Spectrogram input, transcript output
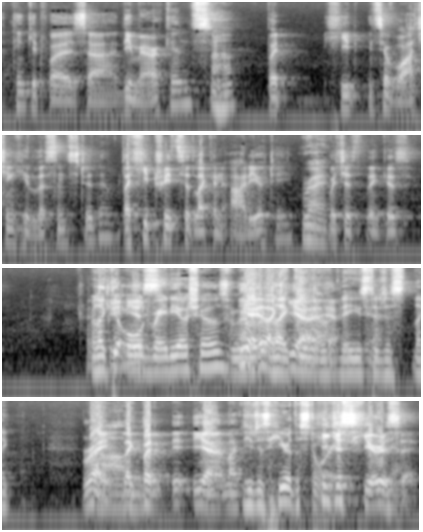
i think it was uh, the americans uh huh, but he instead of watching he listens to them like he treats it like an audio tape right. which i think is kind Or of like the old radio shows, remember? like- like yeah, you know, yeah, they used to just like right um, like but it, yeah like you just hear the story. he just hears Yeah. it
